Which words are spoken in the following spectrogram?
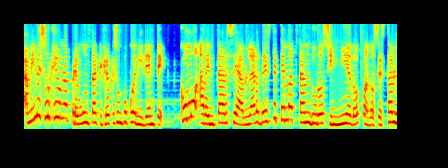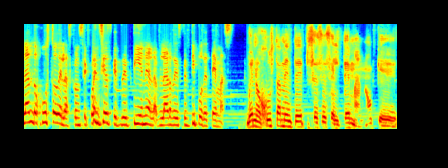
A mí me surge una pregunta que creo que es un poco evidente. ¿Cómo aventarse a hablar de este tema tan duro sin miedo cuando se está hablando justo de las consecuencias que se tiene al hablar de este tipo de temas? Bueno, justamente pues ese es el tema, ¿no? Que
